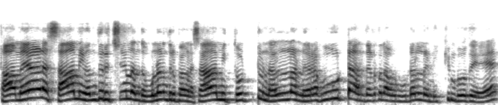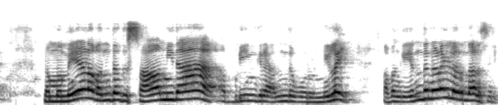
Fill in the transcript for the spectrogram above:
தான் மேல சாமி வந்துருச்சுன்னு அந்த உணர்ந்திருப்பாங்க சாமி தொட்டு நல்லா நிறகூட்ட அந்த இடத்துல அவர் உடல்ல நிற்கும் போது நம்ம மேல வந்தது சாமி தான் அப்படிங்கிற அந்த ஒரு நிலை. அவங்க எந்த நிலையில இருந்தாலும் சரி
